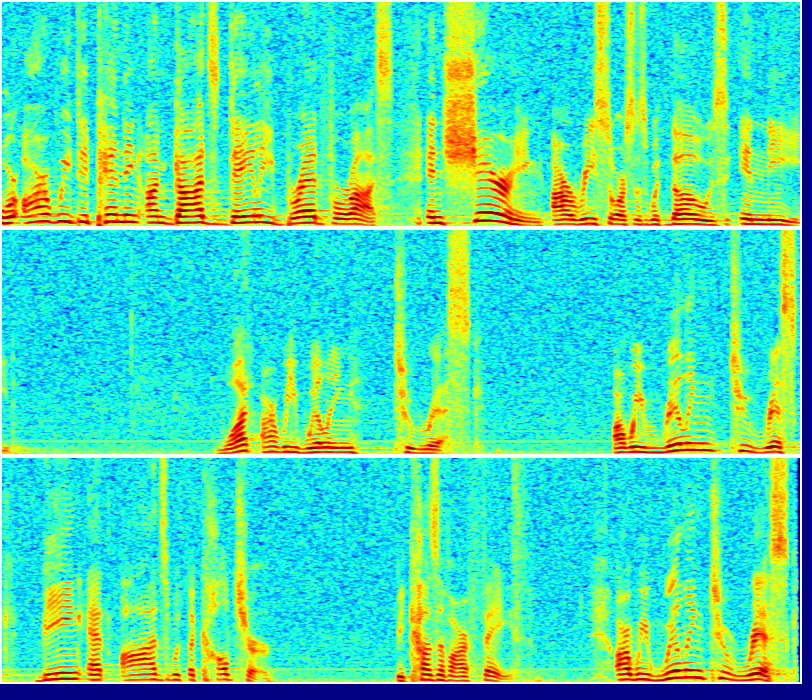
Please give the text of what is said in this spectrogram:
Or are we depending on God's daily bread for us and sharing our resources with those in need? What are we willing to risk? Are we willing to risk being at odds with the culture because of our faith? Are we willing to risk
